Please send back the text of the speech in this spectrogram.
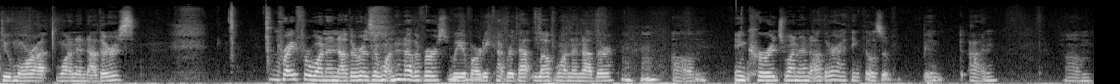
do more at one another's. Pray for one another is a one another verse. We have already covered that. Love one another. Um, encourage one another. I think those have been done. Um,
